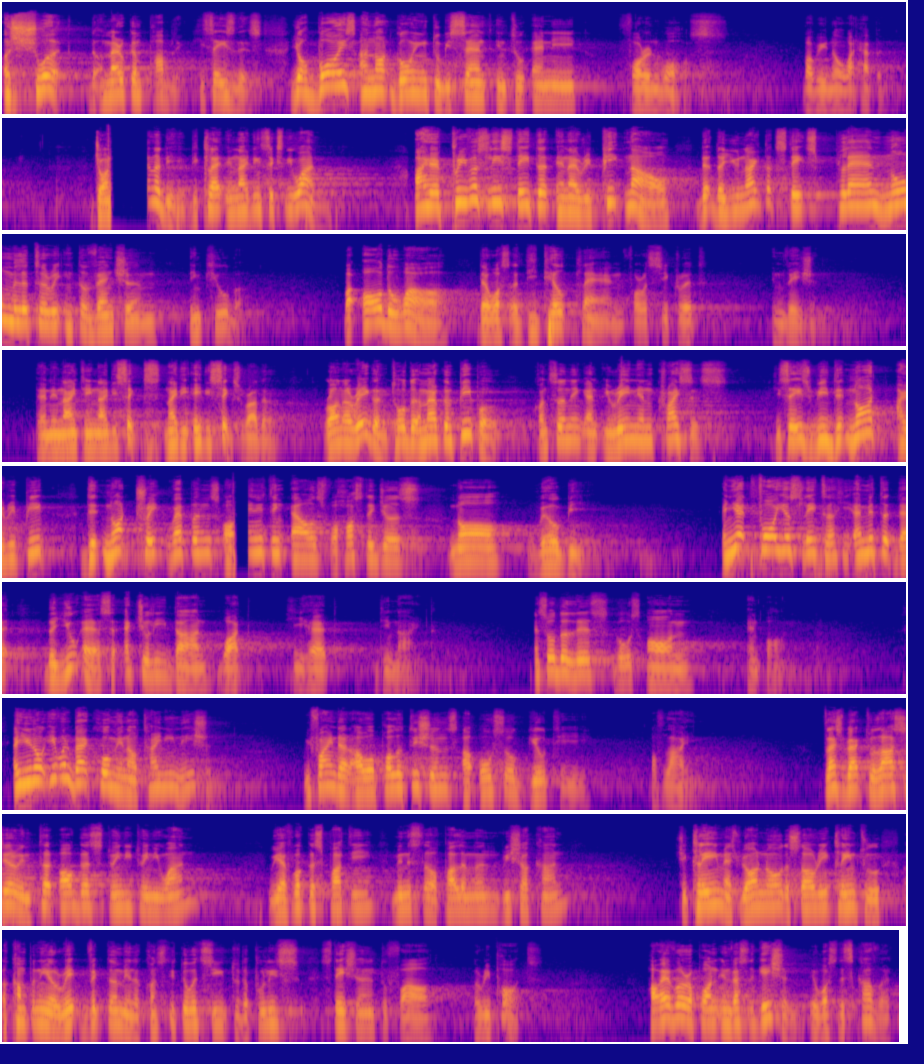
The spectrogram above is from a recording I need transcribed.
assured the American public, he says this, your boys are not going to be sent into any foreign wars. But we know what happened. John Kennedy declared in 1961 I have previously stated, and I repeat now, that the United States planned no military intervention in Cuba. But all the while, there was a detailed plan for a secret invasion. Then in 1996, 1986 rather, Ronald Reagan told the American people concerning an Iranian crisis. He says, We did not, I repeat, did not trade weapons or anything else for hostages, nor will be. And yet, four years later, he admitted that the US had actually done what he had denied. And so the list goes on and on. And you know, even back home in our tiny nation, we find that our politicians are also guilty of lying. Flashback to last year in 3rd August 2021, we have Workers' Party Minister of Parliament, Raeesah Khan, she claimed, as we all know the story, claimed to accompany a rape victim in a constituency to the police station to file a report. However, upon investigation, it was discovered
